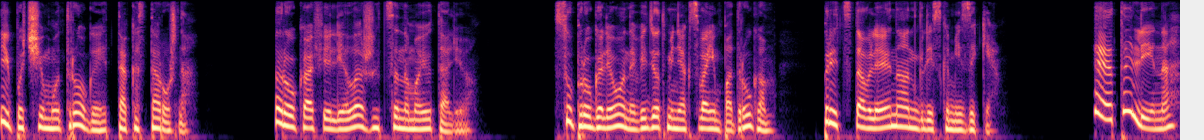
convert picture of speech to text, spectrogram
и почему трогает так осторожно. Рука Фили ложится на мою талию. Супруга Леона ведет меня к своим подругам, представляя на английском языке. «Это Лина,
